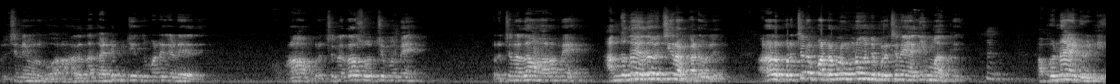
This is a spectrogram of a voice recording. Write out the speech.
பிரச்சனை உனக்கு வரும். அதை தான் கட்டிப்பிடிச்சது மட்டும் கிடையாது. ஆனால் பிரச்சனை தான் சூட்சமே பிரச்சனை தான் வரோமே. அங்கே தான் ஏதோ வச்சுக்கிறான் கடவுள்? அதனால பிரச்சனை பண்றவங்க இன்னும் கொஞ்சம் பிரச்சனை அதிகமாக்கு அப்ப என்ன ஆயிடுவேன் நீ?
